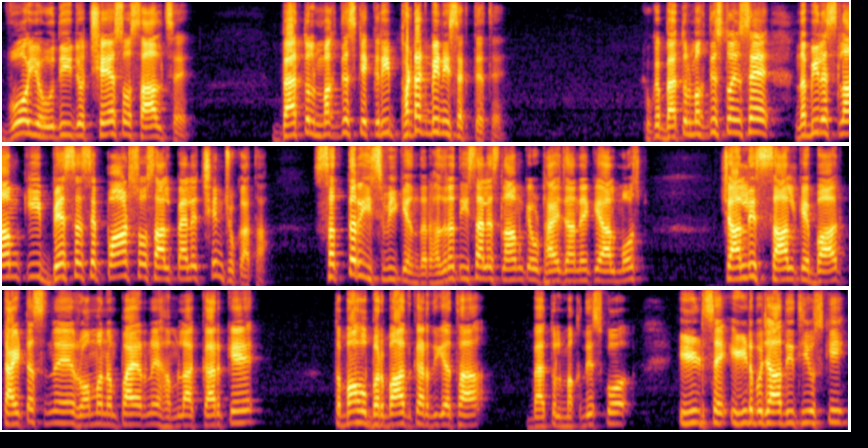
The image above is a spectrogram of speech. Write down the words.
وہ یہودی جو چھ سو سال سے بیت المقدس کے قریب پھٹک بھی نہیں سکتے تھے۔ کیونکہ بیت المقدس تو ان سے نبی الاسلام کی بیست سے پانچ سو سال پہلے چھن چکا تھا۔ ستر عیسوی کے اندر، حضرت عیسیٰ علیہ السلام کے اٹھائے جانے کے آلموسٹ چالیس سال کے بعد ٹائٹس نے، رومن امپائر نے حملہ کر کے تباہ و برباد کر دیا تھا بیت المقدس کو۔ اینٹ سے اینٹ بجا دی تھی اس کی۔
